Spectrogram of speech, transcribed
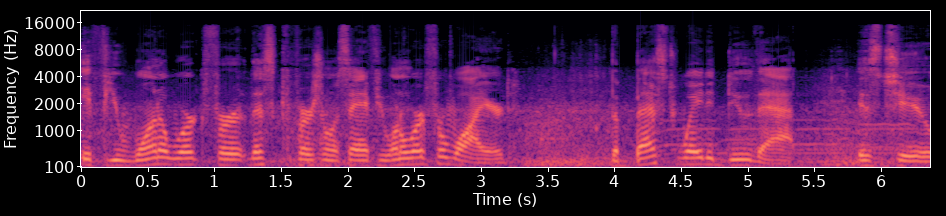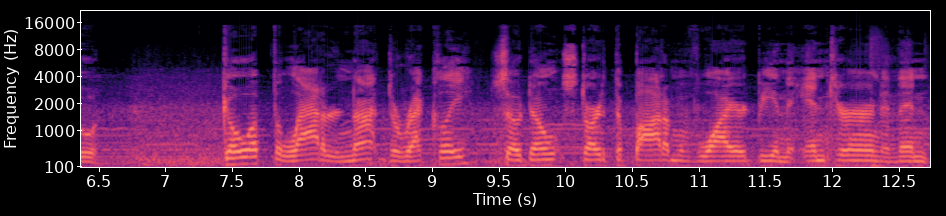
if you want to work for this person was saying if you want to work for Wired, the best way to do that is to go up the ladder not directly. So don't start at the bottom of wired being the intern and then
